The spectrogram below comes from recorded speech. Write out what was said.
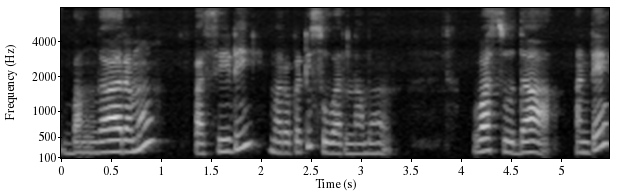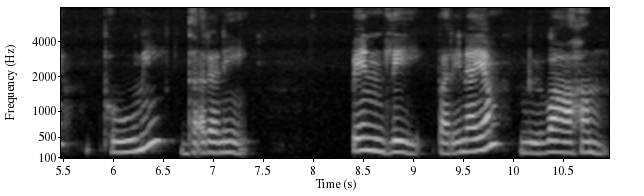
బంగారము పసిడి మరొకటి సువర్ణము. వసుధ అంటే భూమి ధరణి. పెండ్లి పరిణయం వివాహం.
